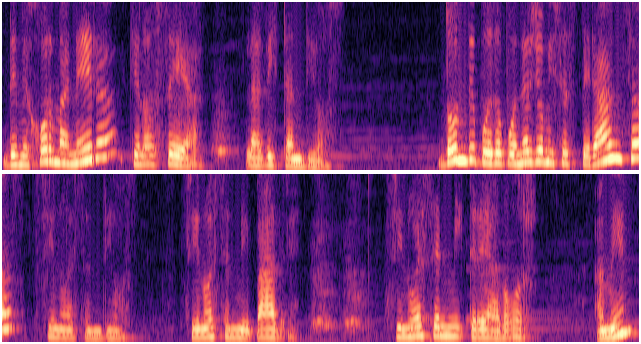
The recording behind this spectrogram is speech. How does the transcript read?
de mejor manera que no sea la vista en Dios? ¿Dónde puedo poner yo mis esperanzas si no es en Dios? Si no es en mi Padre, si no es en mi Creador. Amén.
